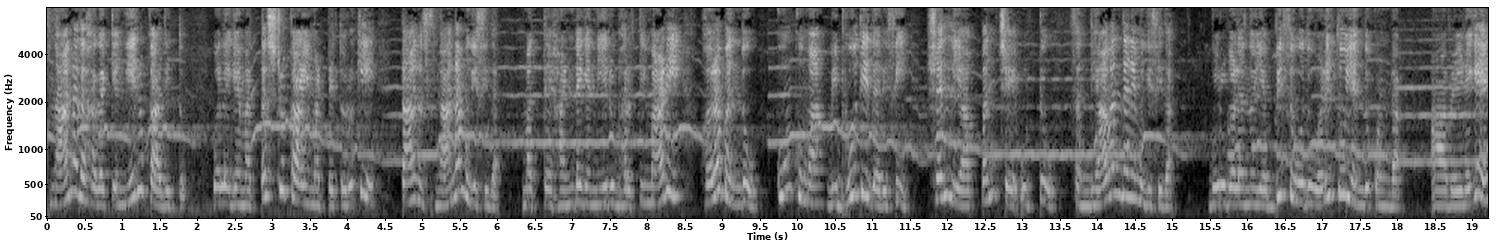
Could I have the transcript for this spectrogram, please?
ಸ್ನಾನದ ಹದಕ್ಕೆ ನೀರು ಕಾದಿತ್ತು. ಒಲೆಗೆ ಮತ್ತಷ್ಟು ಕಾಯಿ ಮಟ್ಟೆ ತುರುಕಿ ತಾನು ಸ್ನಾನ ಮುಗಿಸಿದ. ಮತ್ತೆ ಹಂಡೆಗೆ ನೀರು ಭರ್ತಿ ಮಾಡಿ ಹೊರಬಂದು ಕುಂಕುಮ ವಿಭೂತಿ ಧರಿಸಿ ಶಲ್ಯ ಪಂಚೆ ಉಟ್ಟು ಸಂಧ್ಯಾವಂದನೆ ಮುಗಿಸಿದ. ಗುರುಗಳನ್ನು ಎಬ್ಬಿಸುವುದು ಒಳಿತು ಎಂದುಕೊಂಡ. ಆ ವೇಳೆಗೆ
